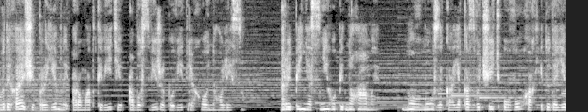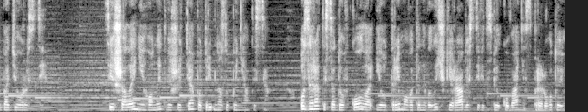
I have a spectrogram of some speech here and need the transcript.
вдихаючи приємний аромат квітів або свіже повітря хвойного лісу, репіння снігу під ногами, мов музика, яка звучить у вухах і додає бадьорості? Цій шаленій гонитві життя потрібно зупинятися, озиратися довкола і отримувати невеличкі радості від спілкування з природою,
